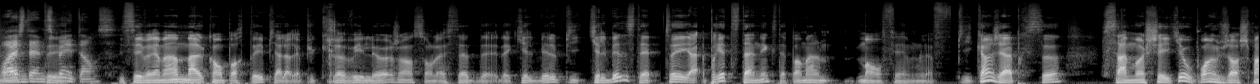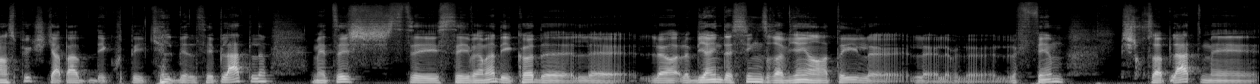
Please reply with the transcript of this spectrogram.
Ouais, c'était un petit peu intense. Il s'est vraiment mal comporté, puis elle aurait pu crever là, genre, sur le set de, de Kill Bill, puis Kill Bill, c'était, tu sais, après Titanic, c'était pas mal mon film. Là. Puis quand j'ai appris ça, ça m'a shaké au point où genre je pense plus que je suis capable d'écouter Kill Bill. C'est plate là, mais tu sais c'est vraiment des cas de le, le, le behind the scenes revient hanter le, le, le, le film je trouve ça plate, mais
